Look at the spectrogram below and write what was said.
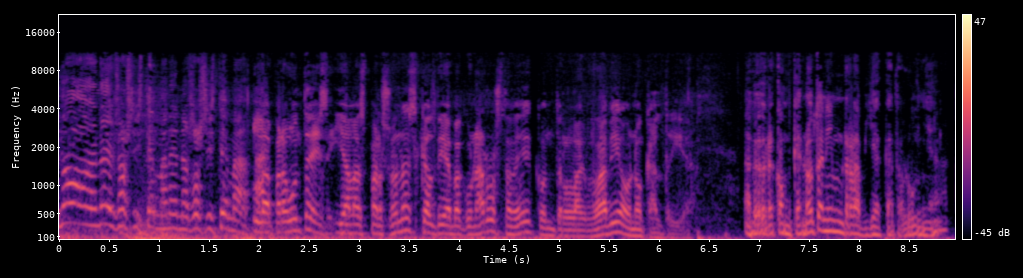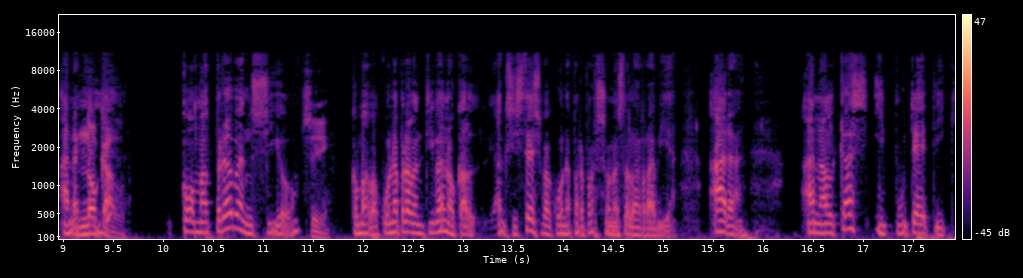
No, no és el sistema, nena, és el sistema. La pregunta és, i a les persones caldria vacunar-los també contra la ràbia o no caldria? A veure, com que no tenim ràbia a Catalunya... En aquí, No cal. Com a prevenció, Sí. com a vacuna preventiva no cal. Existeix vacuna per persones de la ràbia. Ara, en el cas hipotètic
